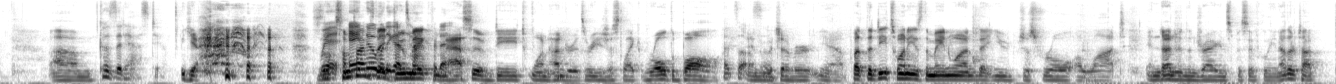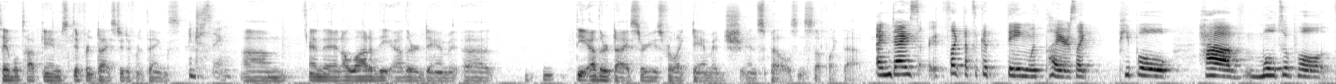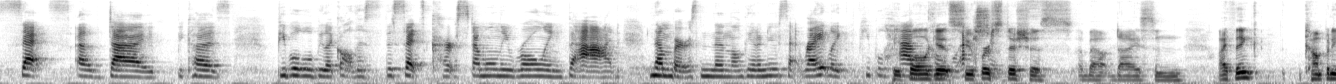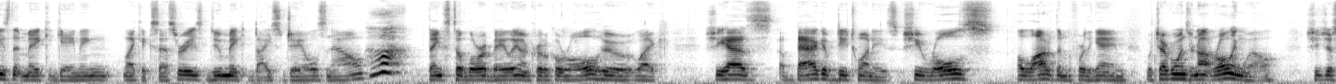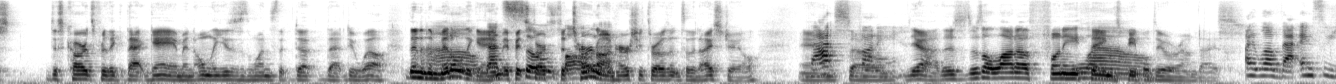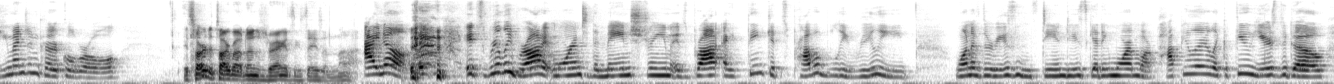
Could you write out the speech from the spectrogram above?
Um, Because it has to. Yeah. so Wait, sometimes they do make massive D100s where you just like roll the ball That's and awesome. whichever, yeah. But the D20 is the main one that you just roll a lot in Dungeons and Dragons specifically. In other top tabletop games, different dice do different things. Interesting. Um, and then a lot of the other damage, uh, the other dice are used for like damage and spells and stuff like that. and dice it's like that's like a thing with players like people have multiple sets of die because people will be like oh this this set's cursed. I'm only rolling bad numbers. And then they'll get a new set right? Like people have people get superstitious about dice and i think companies that make gaming like accessories do make dice jails now thanks to laura bailey on critical role who like she has a bag of d20s she rolls a lot of them before the game. Whichever ones are not rolling well she just discards for the, that game and only uses the ones that do, that do well then in the middle of the game if it so starts to turn on her she throws it into the dice jail and That's so funny. yeah there's there's a lot of funny things people do around dice i love that and so you mentioned critical role it's hard to talk about Dungeons and Dragons these days and not. I know. It, it's really brought it more into the mainstream. It's brought I think it's probably really one of the reasons D&D is getting more and more popular. Like a few years ago,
